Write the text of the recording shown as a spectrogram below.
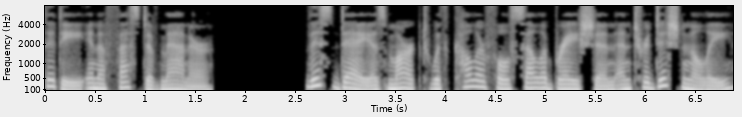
city in a festive manner. This day is marked with colorful celebration and traditionally,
